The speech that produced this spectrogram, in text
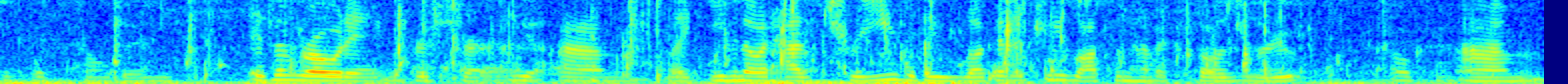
just looks held in. It's eroding for sure. Yeah. Um, like even though it has trees, if you look at the trees, lots of them have exposed roots. Okay. Um,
